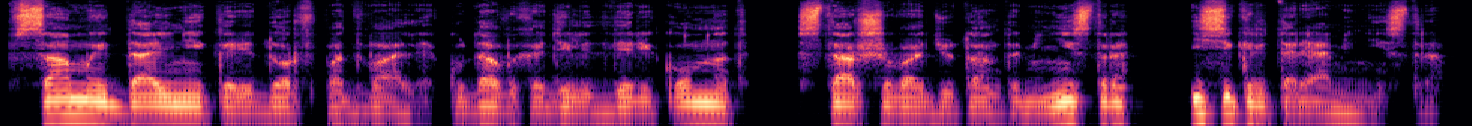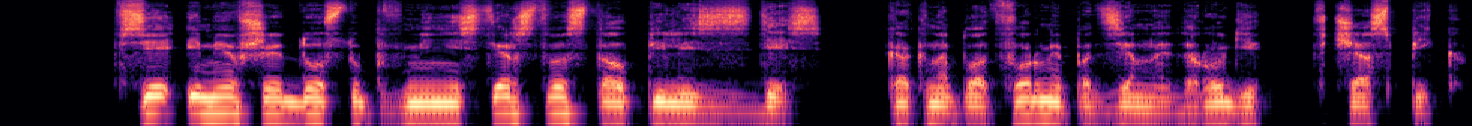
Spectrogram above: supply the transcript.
в самый дальний коридор в подвале, куда выходили двери комнат старшего адъютанта министра и секретаря министра. Все, имевшие доступ в министерство, столпились здесь, как на платформе подземной дороги в час пик.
